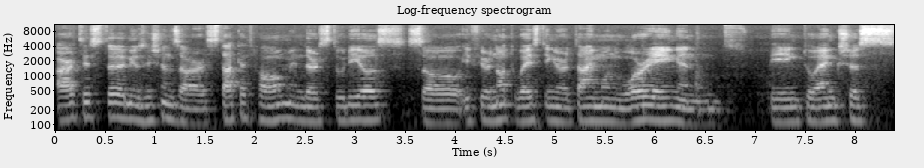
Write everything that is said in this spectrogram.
artists uh, musicians are stuck at home in their studios so if you're not wasting your time on worrying and being too anxious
